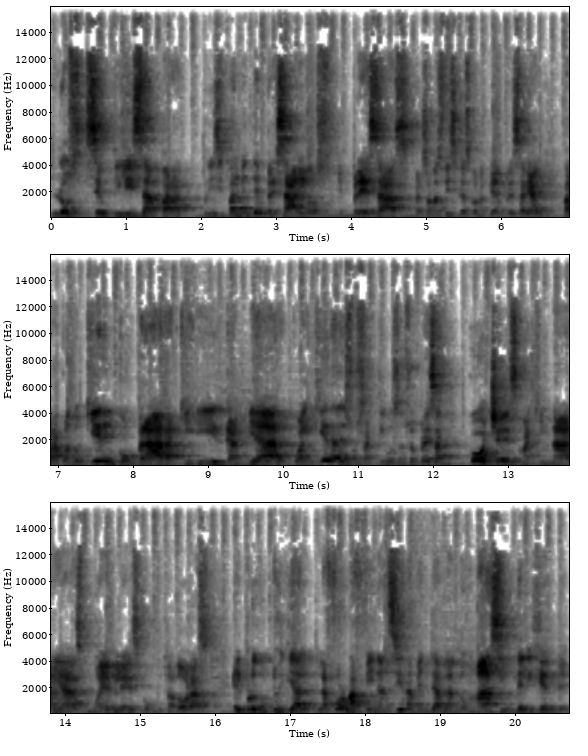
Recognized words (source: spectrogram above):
los, se utiliza para principalmente empresarios, empresas, personas físicas con actividad empresarial, para cuando quieren comprar, adquirir, cambiar cualquiera de sus activos en su empresa, coches, maquinarias, muebles, computadoras. El producto ideal, la forma financieramente hablando más inteligente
